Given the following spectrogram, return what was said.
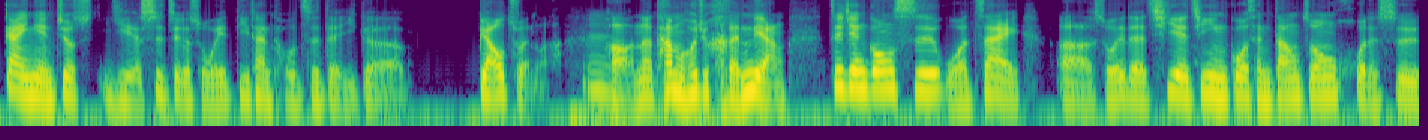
概念，就是也是这个所谓低碳投资的一个标准了。嗯，好，那他们会去衡量这间公司我在呃所谓的企业经营过程当中，或者是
